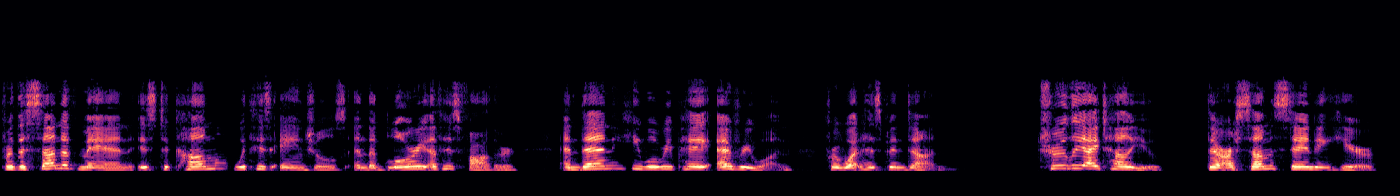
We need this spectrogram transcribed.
For the Son of Man is to come with his angels in the glory of his Father, and then he will repay everyone for what has been done. Truly I tell you, there are some standing here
